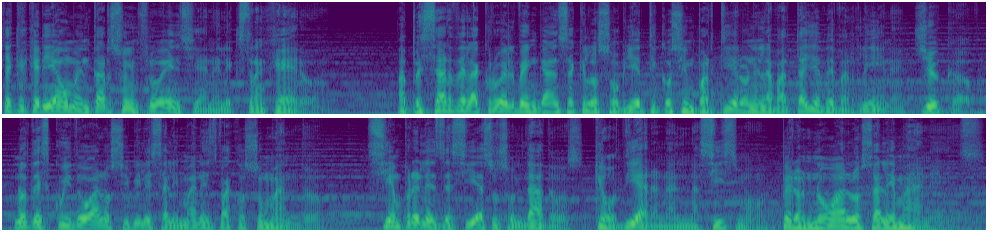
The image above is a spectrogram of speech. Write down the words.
ya que quería aumentar su influencia en el extranjero. A pesar de la cruel venganza que los soviéticos impartieron en la batalla de Berlín, Zhukov no descuidó a los civiles alemanes bajo su mando. Siempre les decía a sus soldados que odiaran al nazismo, pero no a los alemanes.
